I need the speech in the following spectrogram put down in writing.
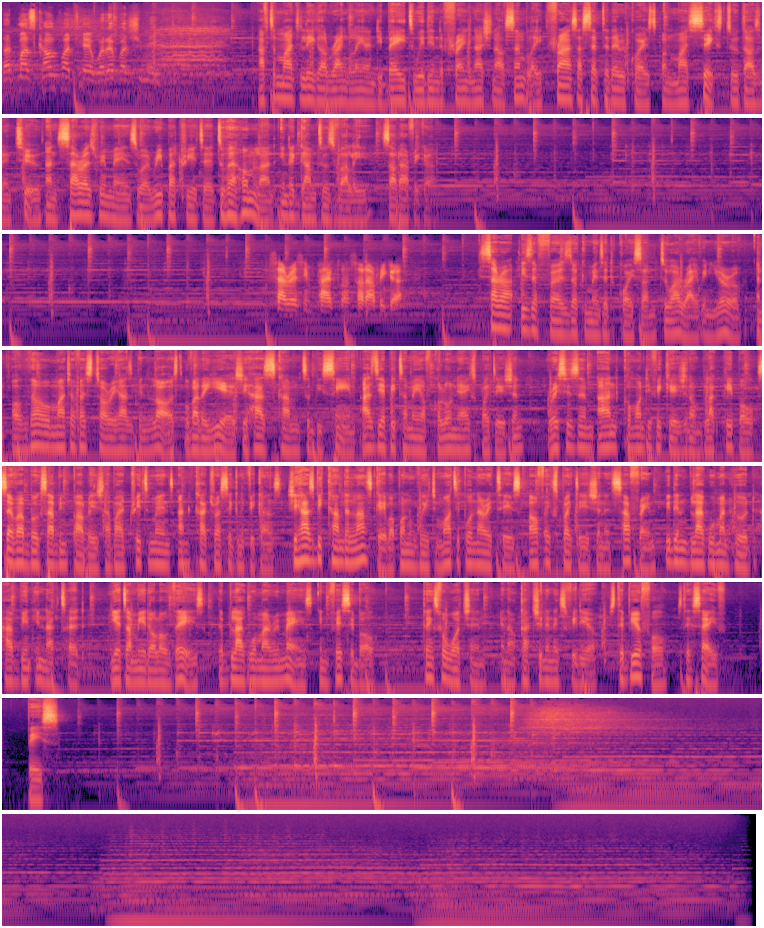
that must comfort her wherever she may be. After much legal wrangling and debate within the French National Assembly, France accepted the request on March 6, 2002, and Sarah's remains were repatriated to her homeland in the Gamtoos Valley, South Africa. Sarah's impact on South Africa. Sarah is the first documented Khoisan to arrive in Europe, and although much of her story has been lost over the years, she has come to be seen as the epitome of colonial exploitation, racism, and commodification of black people. Several books have been published about treatment and cultural significance. She has become the landscape upon which multiple narratives of exploitation and suffering within black womanhood have been enacted. Yet amid all of this, the black woman remains invisible. Thanks for watching and I'll catch you in the next video. Stay beautiful, stay safe. Peace.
